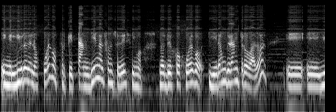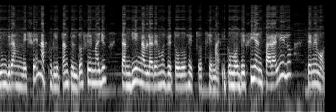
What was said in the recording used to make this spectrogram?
en el libro de los juegos, porque también Alfonso X nos dejó juegos y era un gran trovador. Eh, eh, y un gran mecenas, por lo tanto el 12 de mayo también hablaremos de todos estos temas. Y como os decía, en paralelo tenemos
